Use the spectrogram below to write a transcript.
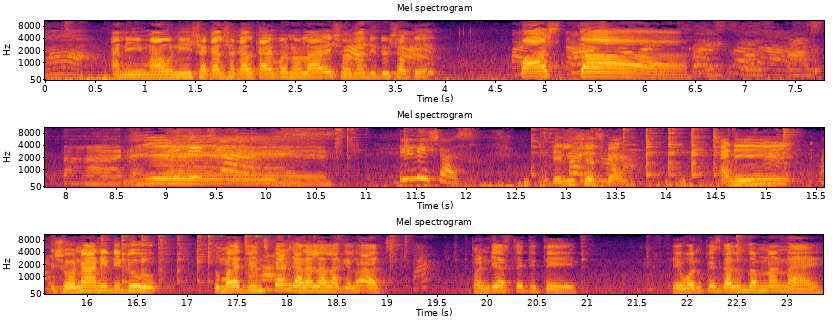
हा. आणि माऊनी सकाळ सकाळ काय बनवलाय? सोना डिडू साठी पास्ता. ये डिलिशियस डेलिशियस काय? आणि सोना आणि डिडू तुम्हाला जीन्स पॅन्ट घालायला लागेल आज. थंडी असते तिथे. हे वन पीस घालून जमणार नाही.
